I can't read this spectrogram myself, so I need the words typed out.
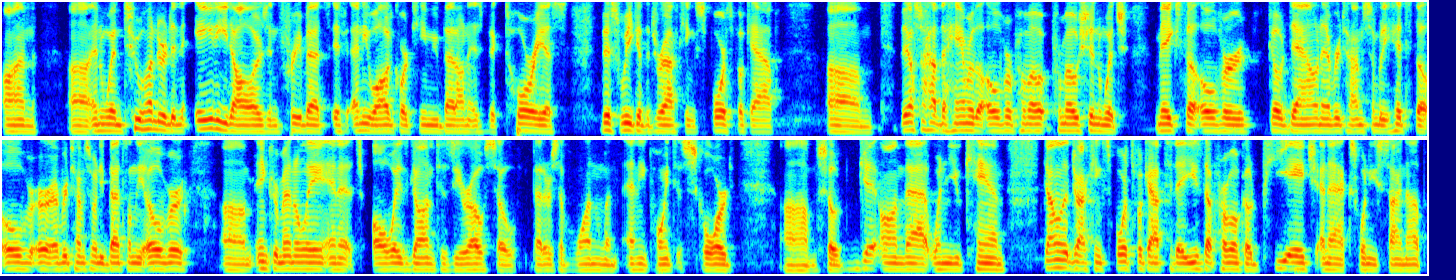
on uh, and win $280 in free bets if any wild card team you bet on is victorious this week at the DraftKings Sportsbook app. Um, they also have the hammer the over promotion, which makes the over go down every time somebody hits the over or every time somebody bets on the over um, incrementally, and it's always gone to zero. So bettors have won when any point is scored. Um, so get on that when you can. Download the DraftKings Sportsbook app today. Use that promo code PHNX when you sign up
